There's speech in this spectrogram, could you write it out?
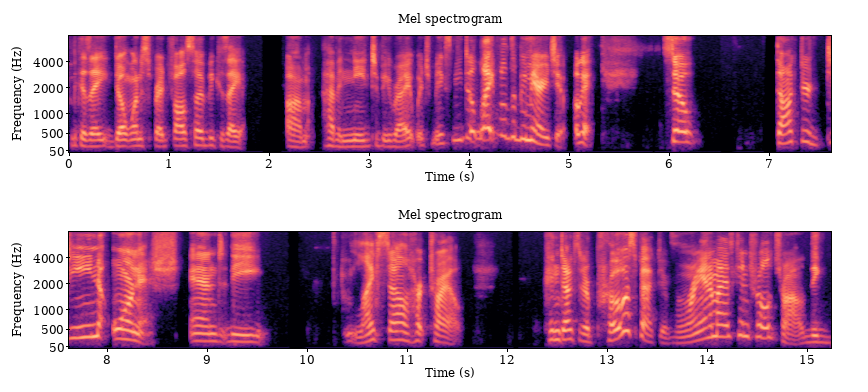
because I don't want to spread falsehood because I um, have a need to be right, which makes me delightful to be married to. Okay. So, Dr. Dean Ornish and the Lifestyle Heart Trial conducted a prospective randomized controlled trial, the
